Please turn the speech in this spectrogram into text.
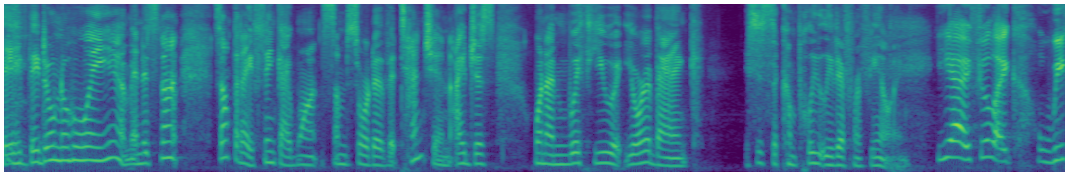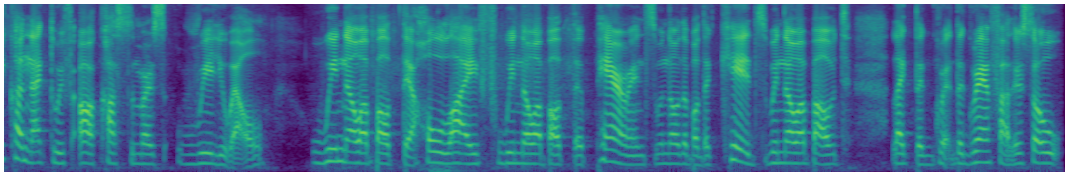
They they don't know who I am, and it's not it's not that I think I want some sort of attention. I just when I'm with you at your bank, it's just a completely different feeling. Yeah, I feel like we connect with our customers really well. We know about their whole life. We know about the parents. We know about the kids. We know about like the the grandfather. So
